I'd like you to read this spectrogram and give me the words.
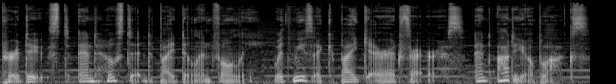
produced, and hosted by Dylan Foley, with music by Garrett Ferris and AudioBlocks.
